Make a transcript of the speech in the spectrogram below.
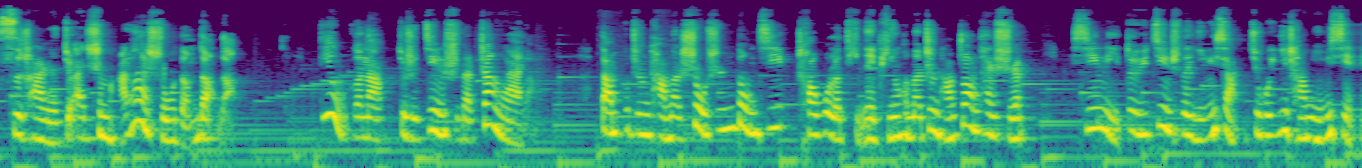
四川人就爱吃麻辣食物等等的。第五个呢，就是进食的障碍了。当不正常的瘦身动机超过了体内平衡的正常状态时，心理对于进食的影响就会异常明显。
